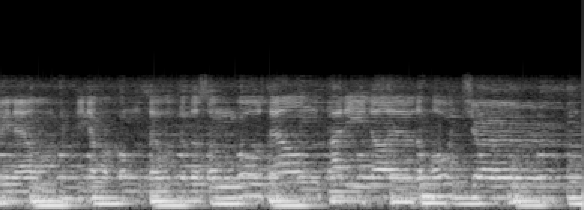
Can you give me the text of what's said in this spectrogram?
renown. He never comes out till the sun goes down, Paddy Doyle the poacher.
